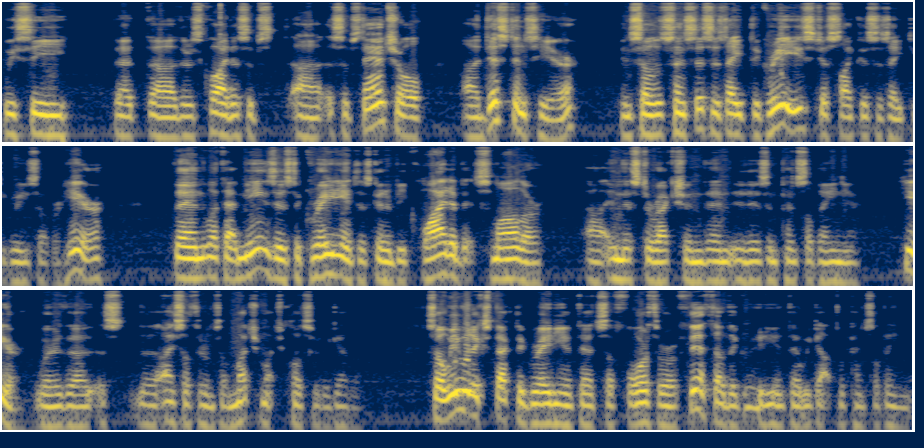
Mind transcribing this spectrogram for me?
we see that uh, there's quite a, sub uh, a substantial uh, distance here. And so since this is 8 degrees, just like this is 8 degrees over here, then what that means is the gradient is going to be quite a bit smaller uh, in this direction than it is in Pennsylvania here, where the, the isotherms are much, much closer together. So we would expect a gradient that's a fourth or a fifth of the gradient that we got for Pennsylvania.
